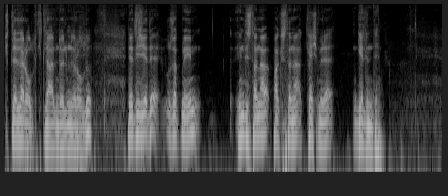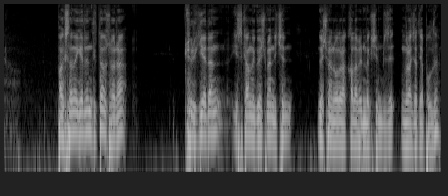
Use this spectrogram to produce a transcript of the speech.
kitleler oldu. Kitle halinde ölümler oldu. Neticede uzatmayayım Hindistan'a, Pakistan'a, Keşmir'e gelindi. Pakistan'a gelindikten sonra Türkiye'den İskanlı göçmen için göçmen olarak kalabilmek için bize müracaat yapıldı.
